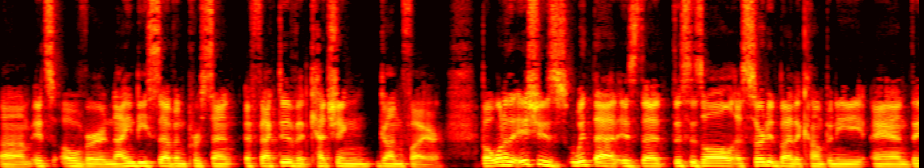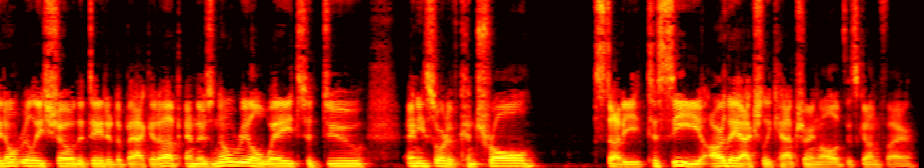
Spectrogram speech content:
um, it's over 97% effective at catching gunfire. But one of the issues with that is that this is all asserted by the company and they don't really show the data to back it up. And there's no real way to do any sort of control study to see are they actually capturing all of this gunfire.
